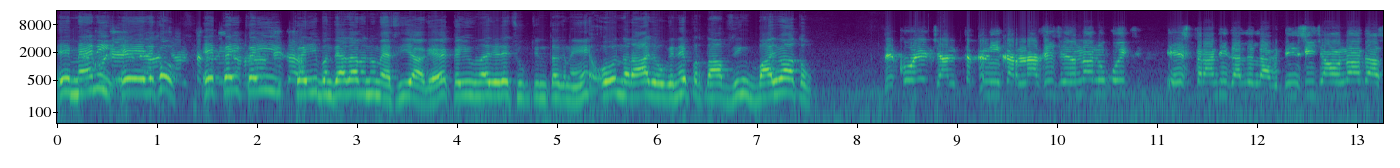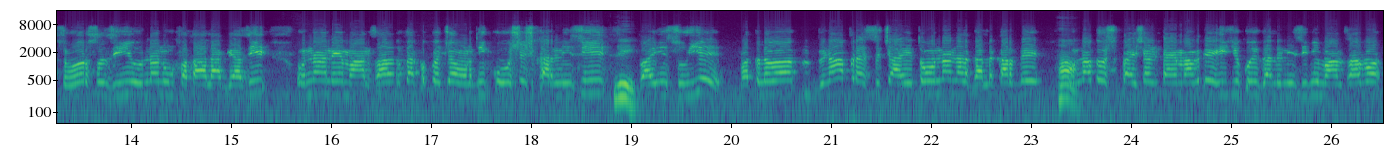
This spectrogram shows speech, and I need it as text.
ਇਹ ਮੈਂ ਨਹੀਂ ਇਹ ਦੇਖੋ ਇਹ ਕਈ ਕਈ ਕਈ ਬੰਦਿਆਂ ਦਾ ਮੈਨੂੰ ਮੈਸੇਜ ਆ ਗਿਆ। ਕਈ ਉਹਨਾਂ ਜਿਹੜੇ ਸ਼ੁਭ ਚਿੰਤਕ ਨੇ ਉਹ ਨਾਰਾਜ਼ ਹੋ ਗਏ ਨੇ ਪ੍ਰਤਾਪ ਸਿੰਘ ਬਾਜਵਾ ਤੋਂ। ਦੇਖੋ ਇਹ ਜਨਤਕ ਨਹੀਂ ਕਰਨਾ ਸੀ। ਜੇ ਉਹਨਾਂ ਨੂੰ ਕੋਈ ਇਸ ਤਰ੍ਹਾਂ ਦੀ ਗੱਲ ਲੱਗਦੀ ਸੀ ਜਾਂ ਉਹਨਾਂ ਦਾ ਸੋਰਸ ਸੀ ਉਹਨਾਂ ਨੂੰ ਪਤਾ ਲੱਗ ਗਿਆ ਸੀ। ਉਹਨਾਂ ਨੇ ਮਾਨ ਸਾਹਿਬ ਤੱਕ ਪਹੁੰਚਾਉਣ ਦੀ ਕੋਸ਼ਿਸ਼ ਕਰਨੀ। ਸੀ। ਬਾਈ ਸੂਈਏ ਮਤਲਬ ਬਿਨਾ ਪ੍ਰੈਸ ਚਾਹੇ ਤੋਂ ਉਹਨਾਂ ਨਾਲ ਗੱਲ ਕਰਦੇ। ਹਾਂ। ਉਹਨਾਂ ਤੋਂ ਸਪੈਸ਼ਲ ਟਾਈਮ ਮੰਗਦੇ। ਇਹੀ ਜੀ ਕੋਈ ਗੱਲ ਨਹੀਂ ਸੀ ਵੀ ਮਾਨ ਸਾਹਿਬ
